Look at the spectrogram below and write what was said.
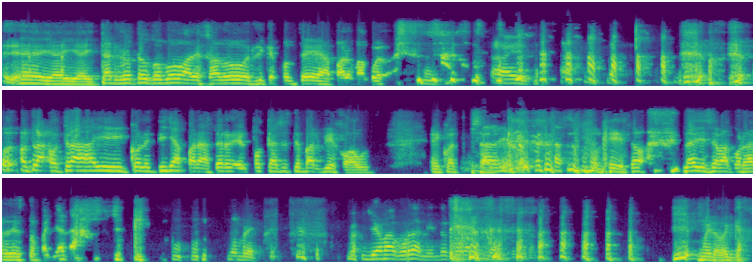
Ay, ay, ay, tan roto como ha dejado Enrique Ponte a Paloma Cuevas. Otra, otra coletilla para hacer el podcast este más viejo aún. En cuanto salga. Porque no, nadie se va a acordar de esto mañana. Hombre, yo me acuerdo ni entonces Bueno, venga.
